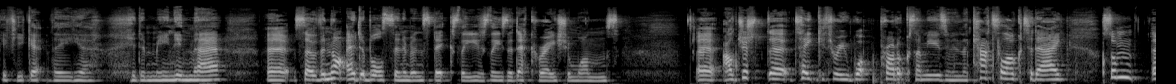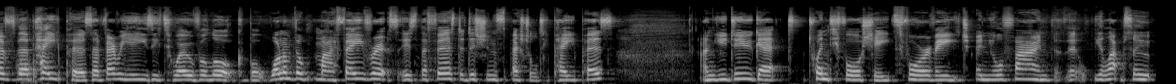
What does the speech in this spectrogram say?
if you get the uh, hidden meaning there. Uh, so they're not edible cinnamon sticks, these, these are decoration ones. Uh, I'll just uh, take you through what products I'm using in the catalogue today. Some of the papers are very easy to overlook, but one of the, my favourites is the first edition specialty papers. And you do get 24 sheets, four of each, and you'll find that you'll absolute,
